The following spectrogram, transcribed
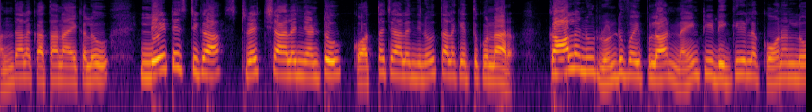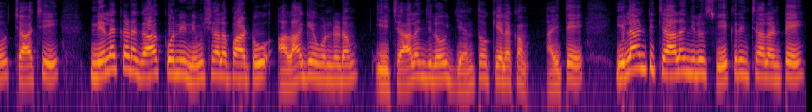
అందాల కథానాయకులు లేటెస్ట్గా స్ట్రెచ్ ఛాలెంజ్ అంటూ కొత్త ఛాలెంజ్ను తలకెత్తుకున్నారు. కాళ్ళను రెండు వైపులా నైంటీ డిగ్రీల కోణంలో చాచి నిలకడగా కొన్ని నిమిషాల పాటు అలాగే ఉండడం ఈ ఛాలెంజ్లో ఎంతో కీలకం. అయితే ఇలాంటి ఛాలెంజ్లు స్వీకరించాలంటే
